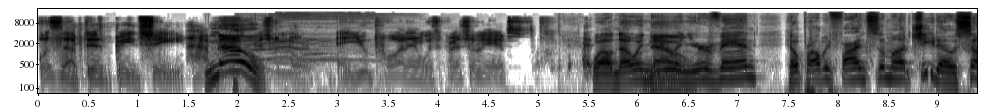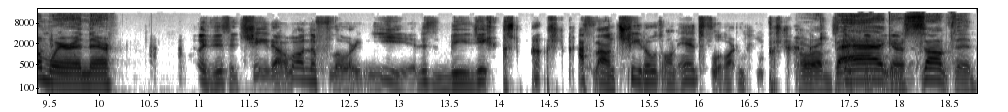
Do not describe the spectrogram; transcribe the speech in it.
What's up? This BT. No! Original, And you poured in with special ed. Well, knowing No. you and your van, he'll probably find some uh, Cheetos somewhere in there. Is this a Cheeto on the floor? Yeah, this is BG. I found Cheetos on Ed's floor. or a bag or something.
